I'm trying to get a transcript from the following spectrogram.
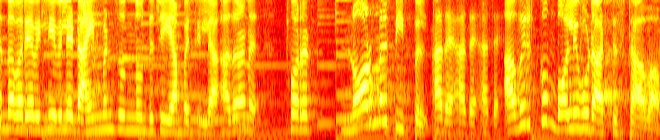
എന്താ പറയുക വലിയ വലിയ ഡയമണ്ട്സ് ഒന്നും ഇത് ചെയ്യാൻ പറ്റില്ല. അതാണ് ഫോർ നോർമൽ പീപ്പിൾ അതെ അതെ അതെ. അവർക്കും ബോളിവുഡ് ആർട്ടിസ്റ്റ് ആവാം.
